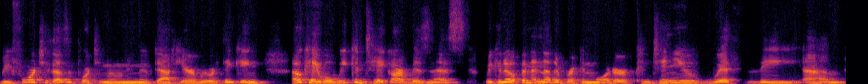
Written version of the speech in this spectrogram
before 2014, when we moved out here, we were thinking, okay, well, we can take our business, we can open another brick and mortar, continue with the um,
